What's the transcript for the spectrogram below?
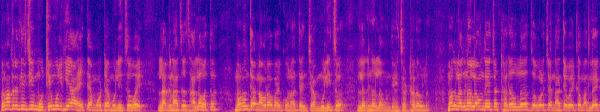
पण मात्र ती जी मोठी मुलगी आहे त्या मोठ्या मुलीचं वय लग्नाचं झालं होतं. म्हणून त्या नवरा बायकोनं त्यांच्या मुलीचं लग्न लावून द्यायचं ठरवलं. मग लग्न लावून द्यायचं ठरवलं. जवळच्या नातेवाईकामधला एक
